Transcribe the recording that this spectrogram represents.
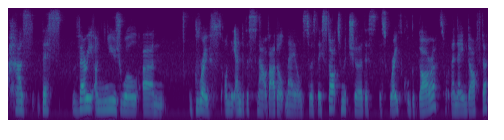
has this very unusual um, growth on the end of the snout of adult males. So as they start to mature, this this growth called the ghara, that's what they're named after,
